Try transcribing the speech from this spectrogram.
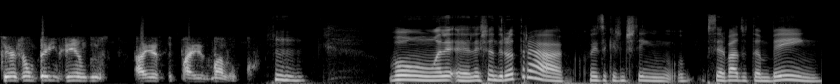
Sejam bem-vindos a esse país maluco. Bom, eh, Alexandre, outra coisa que a gente tem observado também,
